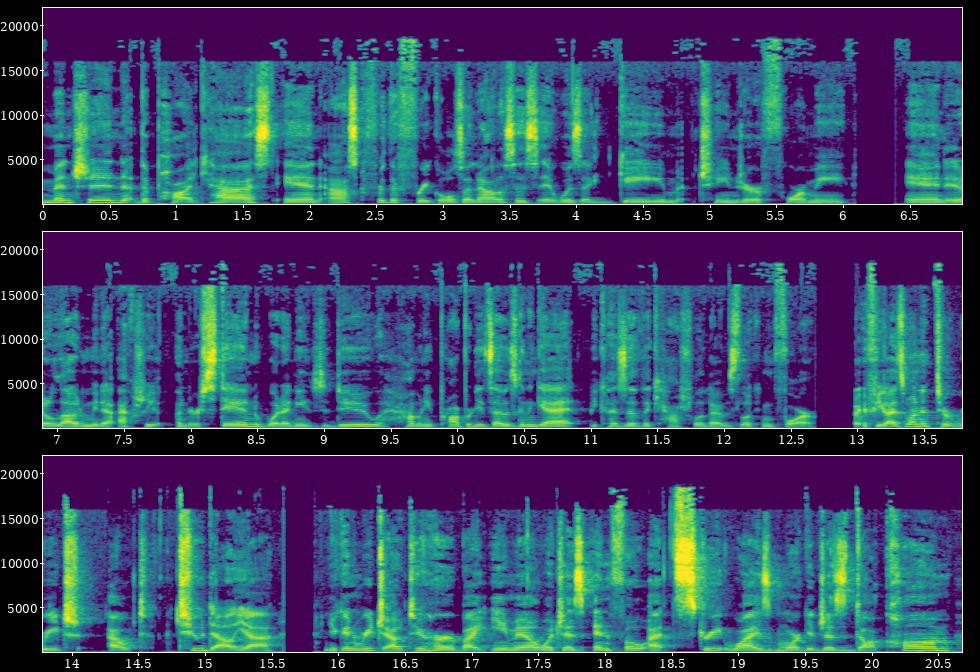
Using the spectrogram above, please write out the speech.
mention the podcast and ask for the free goals analysis. It was a game changer for me and it allowed me to actually understand what I needed to do, how many properties I was going to get because of the cash flow that I was looking for. If you guys wanted to reach out to Dalia, you can reach out to her by email, which is info at streetwisemortgages.com,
